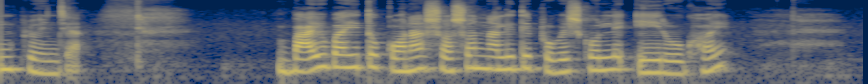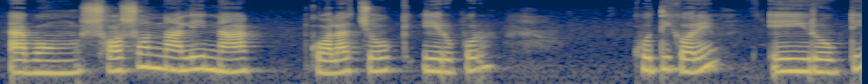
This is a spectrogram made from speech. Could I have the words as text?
ইনফ্লুয়েঞ্জা। বায়ুবাহিত কণা শ্বসন নালীতে প্রবেশ করলে এই রোগ হয় এবং শ্বসন নালী, নাক, গলা, চোখ এর উপর ক্ষতি করে এই রোগটি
